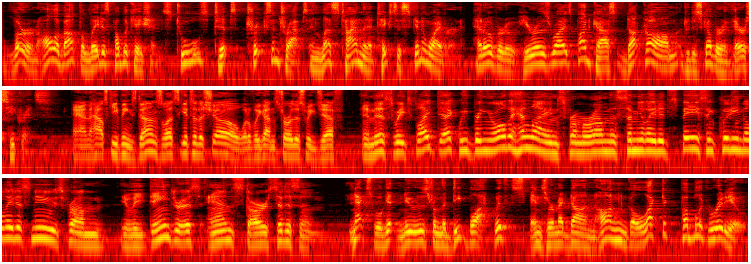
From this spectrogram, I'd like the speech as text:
Learn all about the latest publications, tools, tips, tricks, and traps in less time than it takes to skin a wyvern. Head over to heroesrisepodcast.com to discover their secrets. And the housekeeping's done, so let's get to the show. What have we got in store this week, Jeff? In this week's Flight Deck, we bring you all the headlines from around the simulated space, including the latest news from Elite Dangerous and Star Citizen. Next, we'll get news from the Deep Black with Spencer McDunn on Galactic Public Radio.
